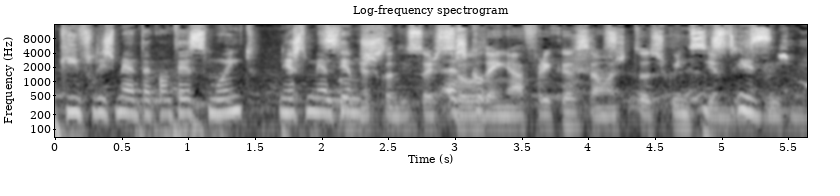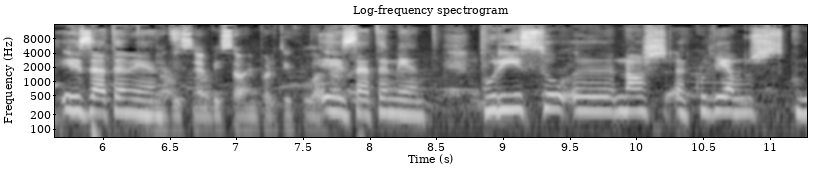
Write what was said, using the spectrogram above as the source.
que infelizmente acontece muito. Neste momento sim, temos... As condições de saúde em África são as que todos conhecemos, Ex Exatamente. Na Guiné-Bissau em particular. Exatamente. Por isso, uh, nós acolhemos, come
